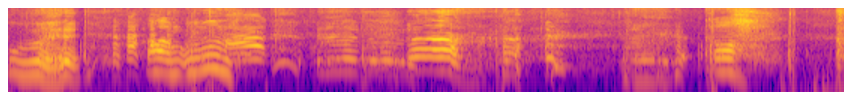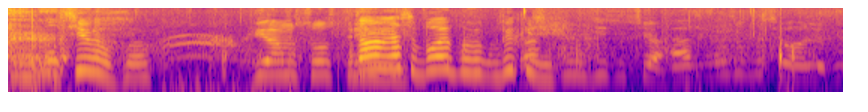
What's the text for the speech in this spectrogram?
Уе, ам, ун. А, красиво. Вие ама остри. Там не се бой, викажи. Аз не съм пушила, люби.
